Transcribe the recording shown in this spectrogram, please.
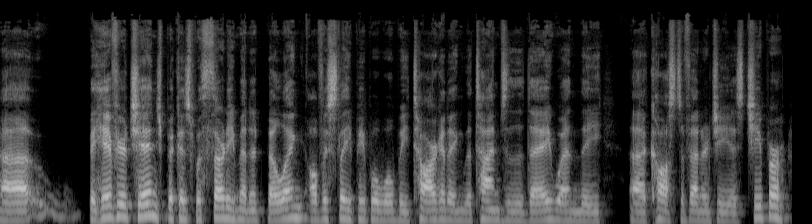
uh, behavior change because with 30-minute billing, obviously people will be targeting the times of the day when the uh, cost of energy is cheaper.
